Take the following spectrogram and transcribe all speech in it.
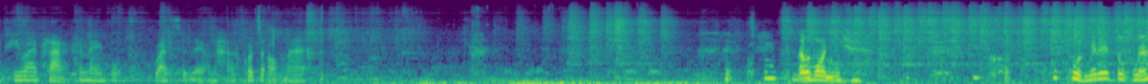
จากที่ไหว้พระข้างในโบสถ์วัดเสร็จแล้วนะคะ ก็จะออกมาน้ำมนต์ฝนไม่ได้ตกนะ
